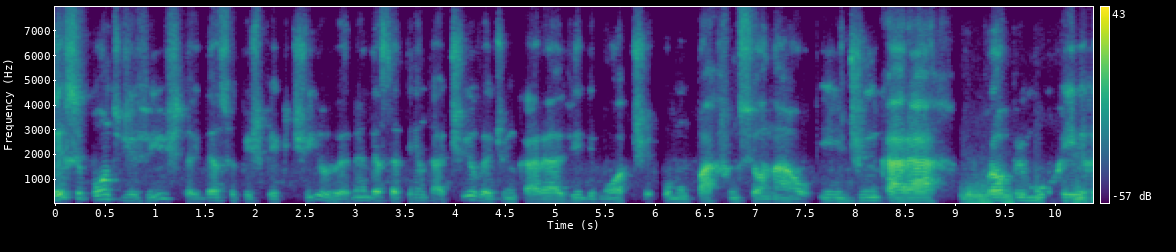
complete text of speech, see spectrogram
desse ponto de vista e dessa perspectiva, né, dessa tentativa de encarar a vida e morte como um par funcional e de encarar o próprio morrer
